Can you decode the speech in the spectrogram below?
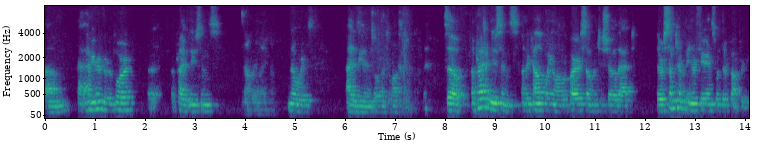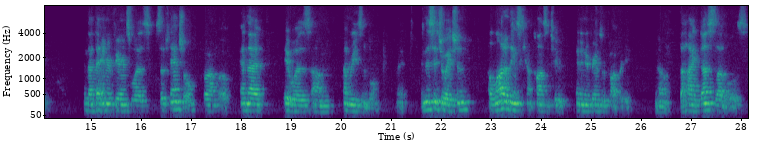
um, have you heard of it before? Uh, A private nuisance? Not really, no. No worries. I didn't either until I went to law school. So a private nuisance under California law requires someone to show that there was some type of interference with their property. And that that interference was substantial, quote unquote, and that it was um, unreasonable, right? In this situation, a lot of things constitute an interference with property. You know, the high dust levels,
